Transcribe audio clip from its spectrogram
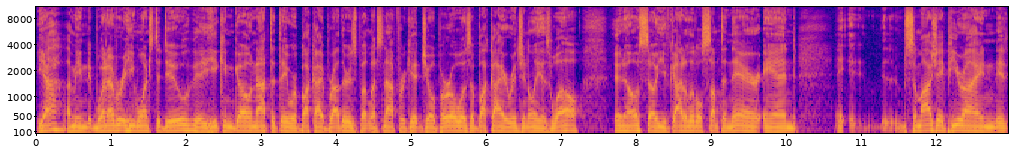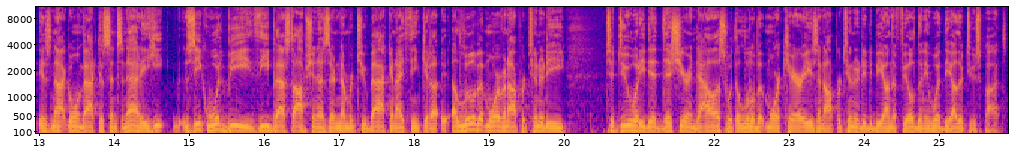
Yeah, I mean, whatever he wants to do, he can go. Not that they were Buckeye brothers, but let's not forget Joe Burrow was a Buckeye originally as well. You know, so you've got a little something there. And eh, eh, Samaje Perine is not going back to Cincinnati. He Zeke would be the best option as their number two back, and I think it a, a little bit more of an opportunity to do what he did this year in Dallas with a little bit more carries and opportunity to be on the field than he would the other two spots.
